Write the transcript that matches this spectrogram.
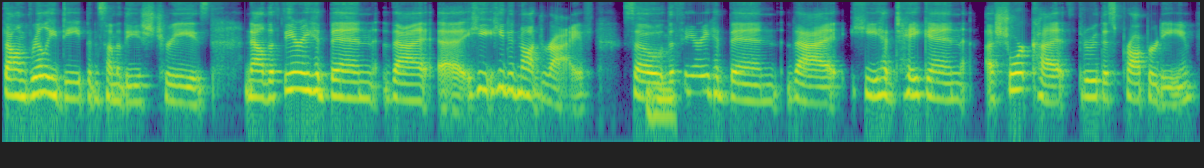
found really deep in some of these trees. Now, the theory had been that uh, he he did not drive. So mm-hmm. the theory had been that he had taken a shortcut through this property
